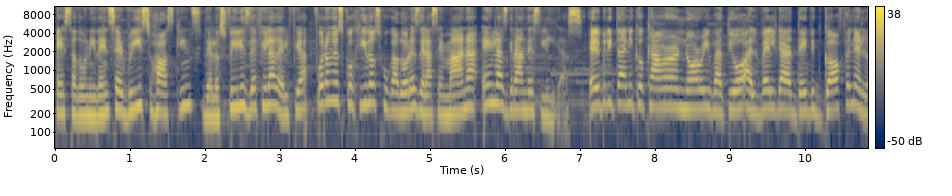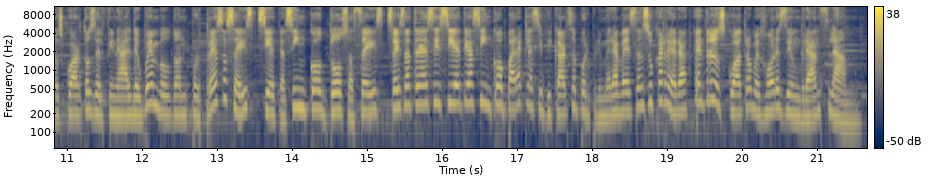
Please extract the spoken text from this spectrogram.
estadounidense Reese Hoskins de los Phillies de Filadelfia fueron escogidos jugadores de la semana en las grandes ligas. El británico Cameron Norrie batió al belga David Goffin en los cuartos del final de Wimbledon por 3 a 6, 7 a 5, 2 a 6, 6 a 3 y 7 a 5 para clasificarse por primera vez en su carrera entre los cuatro mejores de un Grand Slam.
